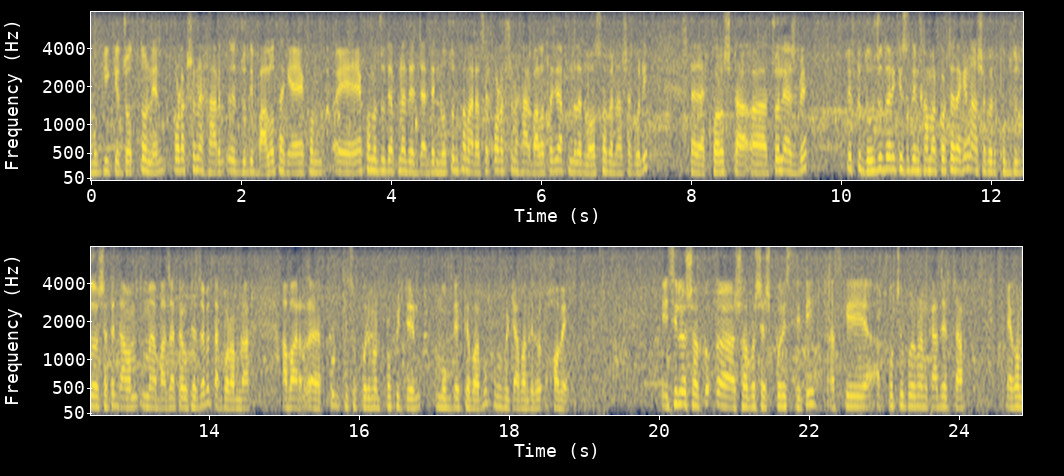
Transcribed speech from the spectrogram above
মুরগিকে যত্ন নেন। প্রোডাকশনের হার যদি ভালো থাকে, এখন এখনও যদি আপনাদের যাদের নতুন খামার আছে প্রোডাকশনের হার ভালো থাকে, আপনাদের লস হবে না, আশা করি। খরচটা চলে আসবে। একটু ধৈর্য ধরে কিছুদিন খামার করতে থাকেন, আশা করি খুব দ্রুততার সাথে দাম বাজারটা উঠে যাবে। তারপর আমরা আবার কিছু পরিমাণ প্রফিটের মুখ দেখতে পারব, প্রফিট আমাদের হবে। এই ছিল সর্বশেষ পরিস্থিতি। আজকে প্রচুর পরিমাণ কাজের চাপ। এখন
